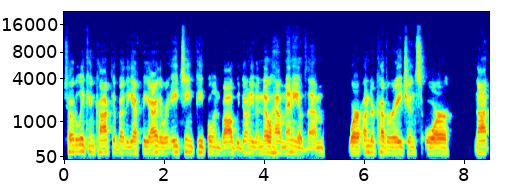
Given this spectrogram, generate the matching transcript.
totally concocted by the FBI. There were 18 people involved. We don't even know how many of them were undercover agents or not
